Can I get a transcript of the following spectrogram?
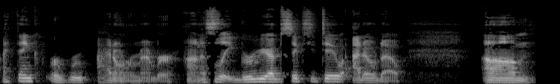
I think, or I don't remember honestly. Ruby Reb sixty two. I don't know. Um,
